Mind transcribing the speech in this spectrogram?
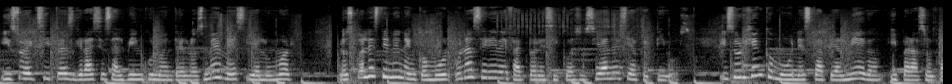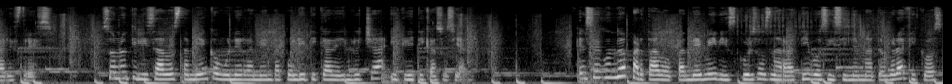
y su éxito es gracias al vínculo entre los memes y el humor, los cuales tienen en común una serie de factores psicosociales y afectivos, y surgen como un escape al miedo y para soltar estrés. Son utilizados también como una herramienta política de lucha y crítica social. El segundo apartado, Pandemia y discursos narrativos y cinematográficos,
